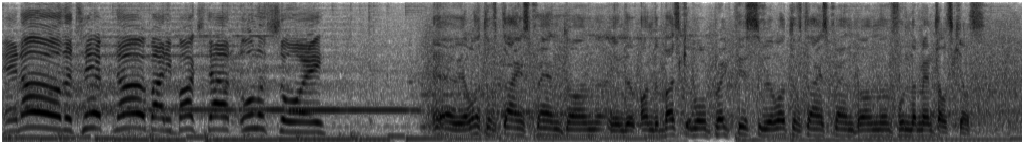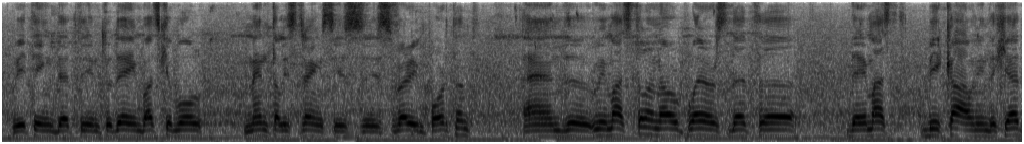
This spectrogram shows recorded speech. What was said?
and oh, the tip, nobody boxed out Ulasoy. Yeah, we a lot of time spent on the, on the basketball practice. We a lot of time spent on fundamental skills. We think that in today in basketball, mental strength is, is very important, and uh, we must learn our players that uh, they must be calm in the head.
